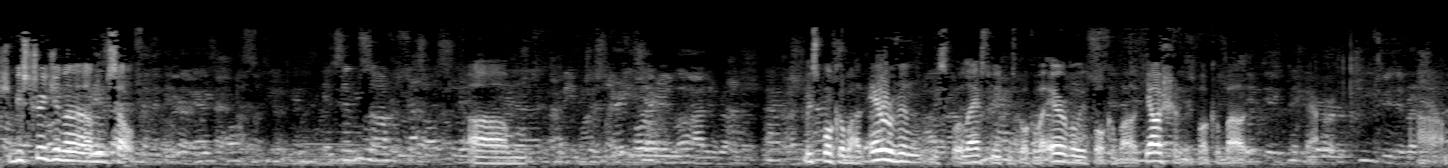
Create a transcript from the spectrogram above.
should be stringent on himself. Um, we spoke about Erevin. We spoke last week. We spoke about Erevin. We spoke about Yashon. We spoke about yeah, um,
